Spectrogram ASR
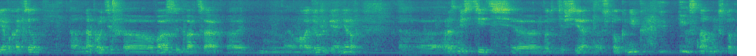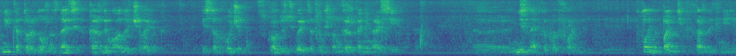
Я бы хотел э, напротив э, вас и Дворца э, молодежи, пионеров разместить вот эти все 100 книг, основных 100 книг, которые должен знать каждый молодой человек если он хочет с гордостью говорить о том, что он гражданин России. Э, не знаю, в какой форме. В форме памятника каждой книги.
